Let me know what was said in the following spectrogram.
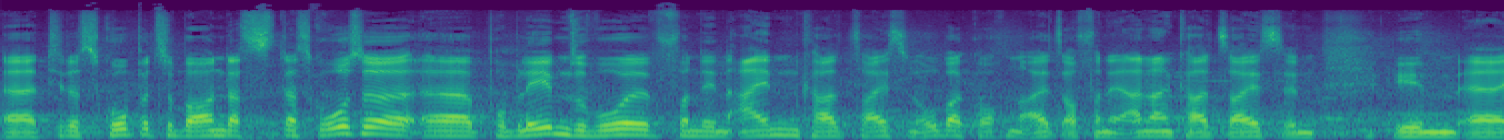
äh, Teleskope zu bauen. Das, das große äh, Problem sowohl von den einen Carl Zeiss in Oberkochen als auch von den anderen Carl Zeiss in, in, äh,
